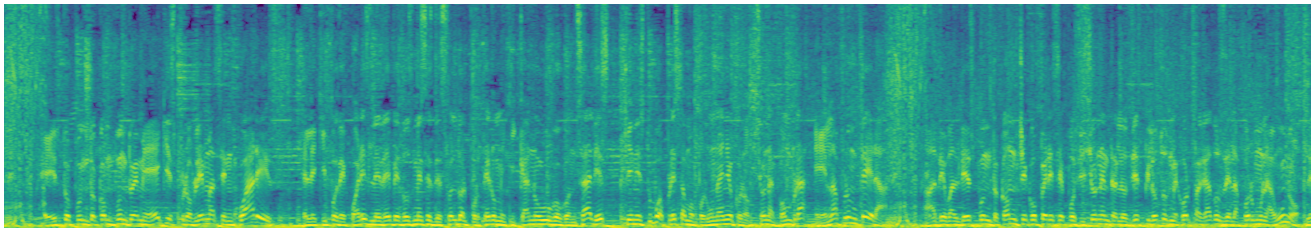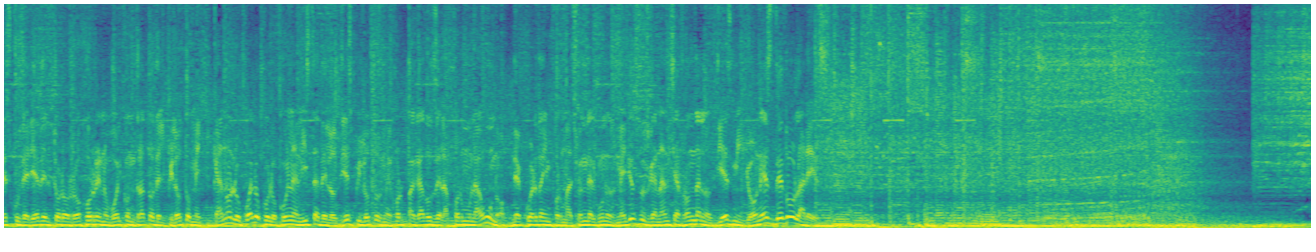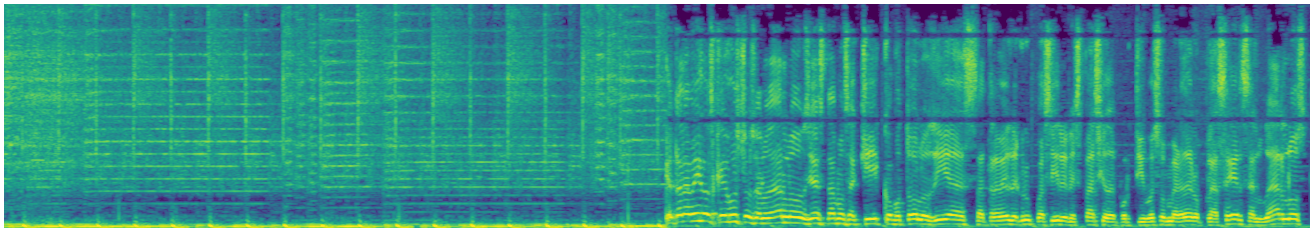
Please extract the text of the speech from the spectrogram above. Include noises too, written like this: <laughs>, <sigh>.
Esto.com.mx, problemas en Juárez. El equipo de Juárez le debe dos meses de sueldo al portero mexicano Hugo González, quien estuvo a préstamo por un año con opción a compra en la frontera. Adevaldez.com, Checo Pérez se posiciona entre los 10 pilotos mejor pagados de la Fórmula 1. La escudería del Toro Rojo renovó el contrato del piloto mexicano, lo cual lo colocó en la lista de los 10 pilotos mejor pagados de la Fórmula 1. De acuerdo a información de algunos medios, sus ganancias rondan los 10 millones de dólares. ¿Qué tal amigos? Qué gusto saludarlos. Ya estamos aquí como todos los días a través del Grupo Asir en Espacio Deportivo. Es un verdadero placer saludarlos.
